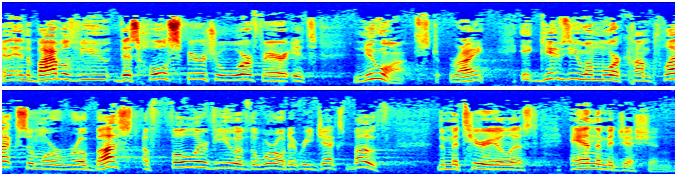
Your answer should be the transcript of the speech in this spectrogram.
And in the Bible's view, this whole spiritual warfare, it's nuanced, right? It gives you a more complex, a more robust, a fuller view of the world. It rejects both the materialist and the magician.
